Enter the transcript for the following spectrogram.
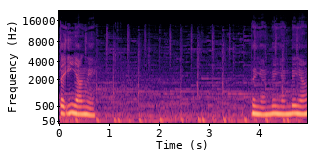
ได้อีหยังนี่ได้หยังได้หยังได้หยัง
